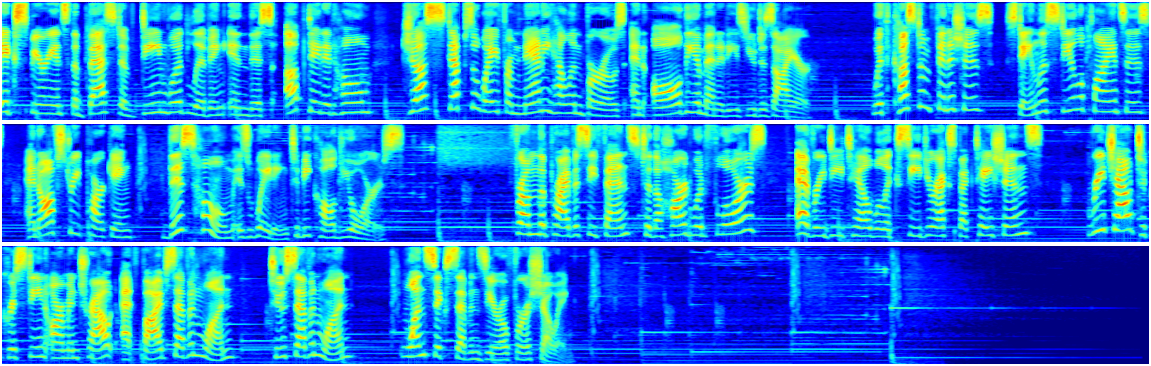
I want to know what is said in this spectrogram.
Experience the best of Deanwood living in this updated home just steps away from Nannie Helen Burroughs and all the amenities you desire. With custom finishes, stainless steel appliances, and off-street parking, this home is waiting to be called yours. From the privacy fence to the hardwood floors, every detail will exceed your expectations. Reach out to Christine Armintrout at 571 271 1670 for a showing.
